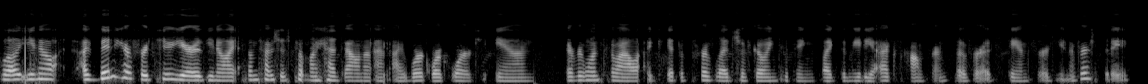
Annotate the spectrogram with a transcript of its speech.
Well, you know, I've been here for two years. You know, I sometimes just put my head down and I work, work, work. And every once in a while I get the privilege of going to things like the Media X conference over at Stanford University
